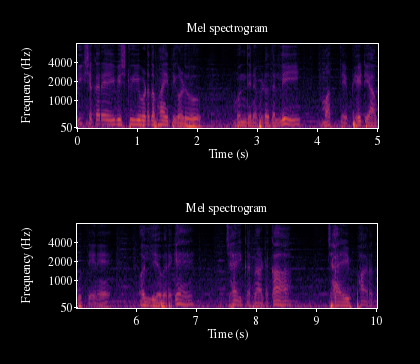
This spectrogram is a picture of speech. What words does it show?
ವೀಕ್ಷಕರೇ, ಇವಿಷ್ಟು ಈ ವಿಡದ ಮಾಹಿತಿಗಳು. ಮುಂದಿನ ಬಿಡದಲ್ಲಿ ಮತ್ತೆ ಭೇಟಿಯಾಗುತ್ತೇನೆ. ಅಲ್ಲಿಯವರೆಗೆ ಜೈ ಕರ್ನಾಟಕ, ಜೈ ಭಾರತ.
